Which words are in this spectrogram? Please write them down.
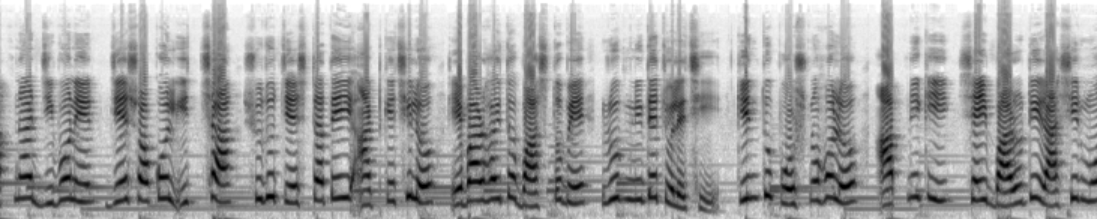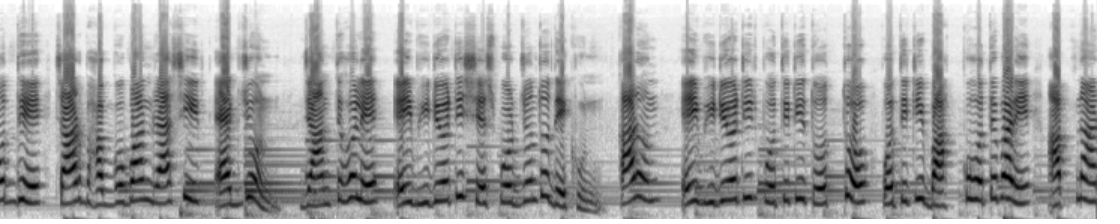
আপনার জীবনের যে সকল ইচ্ছা, শুধু চেষ্টাতেই আটকে ছিল, এবার হয়তো বাস্তবে রূপ নিতে চলেছি। কিন্তু প্রশ্ন হলো, আপনি কি সেই বারোটি রাশির মধ্যে চার ভাগ্যবান রাশির একজন? জানতে হলে এই ভিডিওটি শেষ পর্যন্ত দেখুন। কারণ এই ভিডিওটির প্রতিটি তথ্য, প্রতিটি বাক্য হতে পারে আপনার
